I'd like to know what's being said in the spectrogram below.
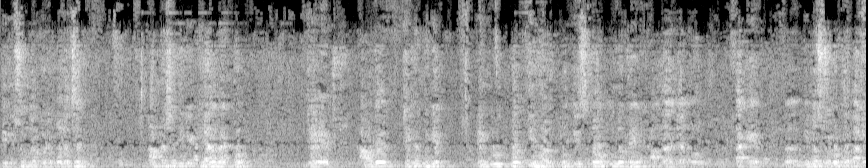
তিনি সুন্দর করে বলেছেন, আমরা সেদিকে খেয়াল রাখব যে আমাদের যেখান থেকে ডেঙ্গু উৎপত্তি হয় উৎপত্তি স্তরগুলোতে আমরা যেন তাকে বিনষ্ট করতে পারি।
